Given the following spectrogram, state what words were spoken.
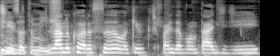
sente exatamente. lá no coração, aquilo que te faz dar vontade de ir.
